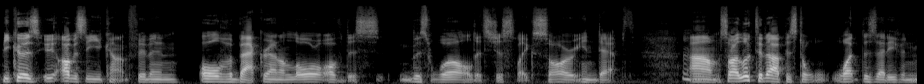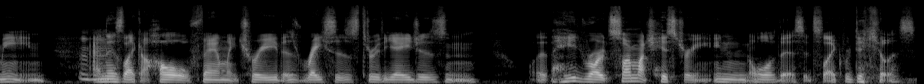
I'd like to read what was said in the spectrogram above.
Because obviously you can't fit in all the background and lore of this this world. It's just like so in depth. Um, so I looked it up as to what does that even mean, and there's like a whole family tree. There's races through the ages, and uh, he wrote so much history in all of this. It's like ridiculous.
